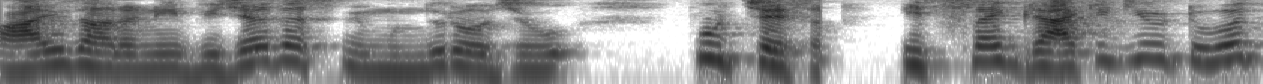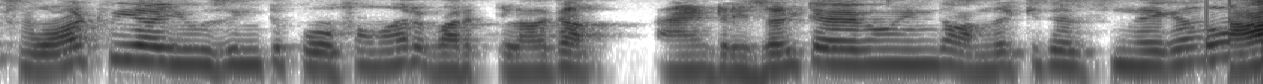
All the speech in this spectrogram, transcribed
ఆయుధాలని విజయదశమి ముందు రోజు పూజ చేశారు it's like gratitude towards what we are using to perform our work లాగా. అండ్ రిజల్ట్ ఏమైందో అందరికీ తెలిసిందేగా ఆ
